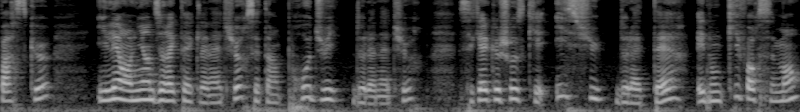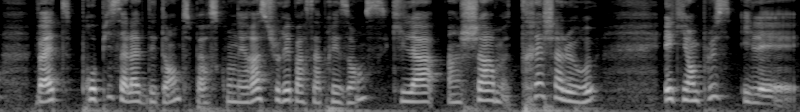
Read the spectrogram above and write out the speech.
Parce que il est en lien direct avec la nature, c'est un produit de la nature, c'est quelque chose qui est issu de la terre et donc qui forcément va être propice à la détente parce qu'on est rassuré par sa présence, qu'il a un charme très chaleureux et qui en plus il est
